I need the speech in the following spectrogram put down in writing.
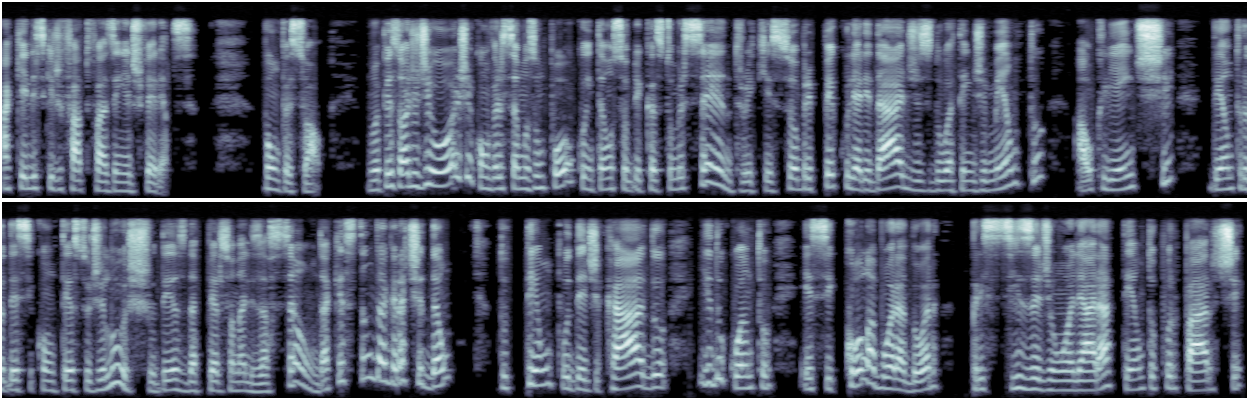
aqueles que de fato fazem a diferença. Bom, pessoal, no episódio de hoje conversamos um pouco então sobre customer centric, sobre peculiaridades do atendimento ao cliente dentro desse contexto de luxo, desde a personalização, da questão da gratidão, do tempo dedicado e do quanto esse colaborador precisa de um olhar atento por parte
